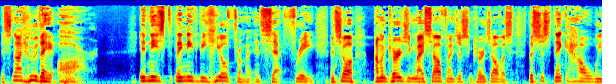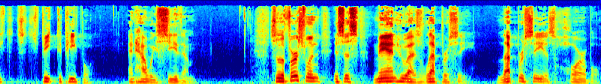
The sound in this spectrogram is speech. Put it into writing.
It's not who they are. It needs, they need to be healed from it and set free. And so I'm encouraging myself, and I just encourage all of us. Let's just think how we speak to people and how we see them. So the first one is this man who has leprosy. Leprosy is horrible.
